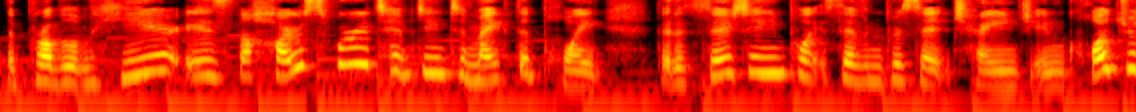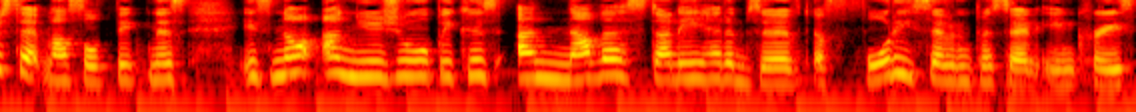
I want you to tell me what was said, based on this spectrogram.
The problem here is the hosts were attempting to make the point that a 13.7% change in quadricep muscle thickness is not unusual because another study had observed a 47% increase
